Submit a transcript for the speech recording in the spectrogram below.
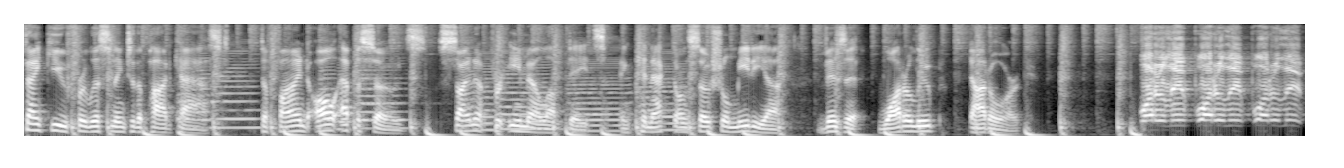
Thank you for listening to the podcast. To find all episodes, sign up for email updates, and connect on social media, visit waterloop.org. Waterloop, Waterloop, Waterloop.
